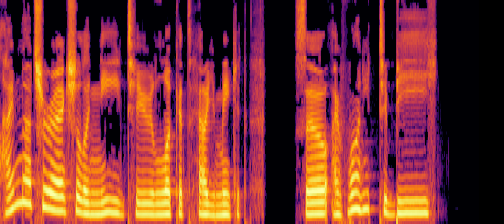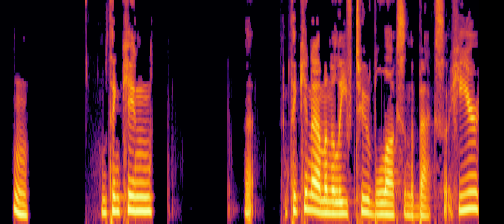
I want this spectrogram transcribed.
I'm not sure I actually need to look at how you make it. So, I want it to be... Hmm. I'm thinking... Uh, I'm thinking I'm going to leave two blocks in the back. So here,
